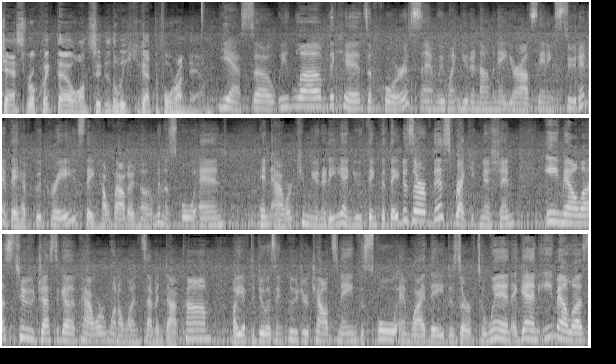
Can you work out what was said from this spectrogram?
Jess, real quick though, on Student of the Week, you got the full rundown. Yeah, so we love the kids, of course, and we want you to nominate your outstanding student. If they have good grades, they help out at home, in the school, and in our community, and you think that they deserve this recognition, email us to jessica at power1017.com. All you have to do is include your child's name, the school, and why they deserve to win. Again, email us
